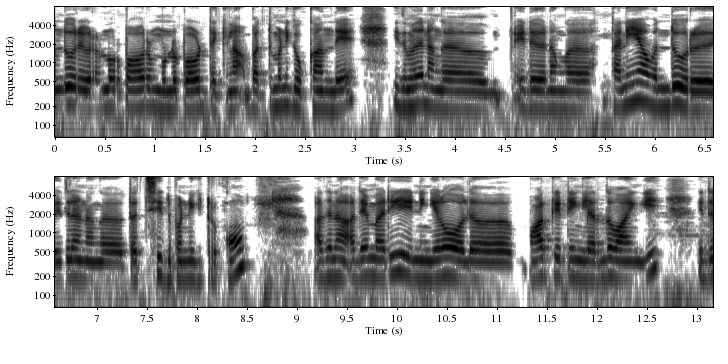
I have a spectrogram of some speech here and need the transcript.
வந்து ஒரு இரநூறு பாவடை முந்நூறு பாவடை தைக்கலாம். பத்து மணிக்கு உட்காந்தே. இது வந்து நாங்கள் இது நாங்கள் தனியாக வந்து ஒரு இதில் நாங்கள் தைச்சி இது பண்ணிக்கிட்டு இருக்கோம். அதனால் அதே மாதிரி நீங்களும் அதை மார்க்கெட்டிங்லேருந்து வாங்கி இது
